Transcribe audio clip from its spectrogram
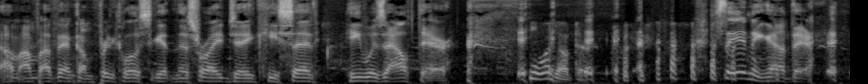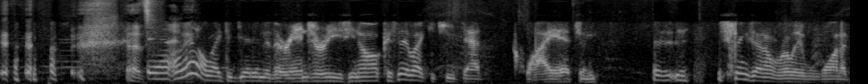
I'm, I'm, i think I'm pretty close to getting this right, Jake. He said he was out there. He was out there. Standing out there. That's yeah, funny. and I don't like to get into their injuries, you know, because they like to keep that quiet. And uh, there's things I don't really want to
